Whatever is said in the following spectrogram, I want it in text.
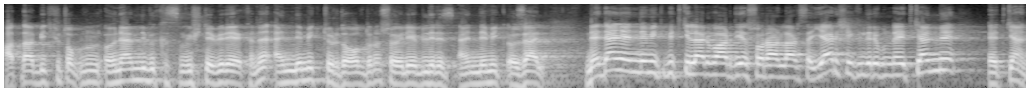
Hatta bitki toplumunun önemli bir kısmı üçte bire yakını endemik türde olduğunu söyleyebiliriz. Endemik, özel. Neden endemik bitkiler var diye sorarlarsa yer şekilleri bunda etken mi? Etken.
